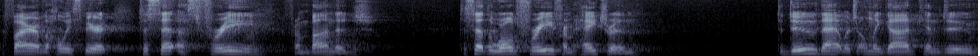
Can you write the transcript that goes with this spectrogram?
The fire of the Holy Spirit to set us free from bondage to set the world free from hatred, to do that which only God can do.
